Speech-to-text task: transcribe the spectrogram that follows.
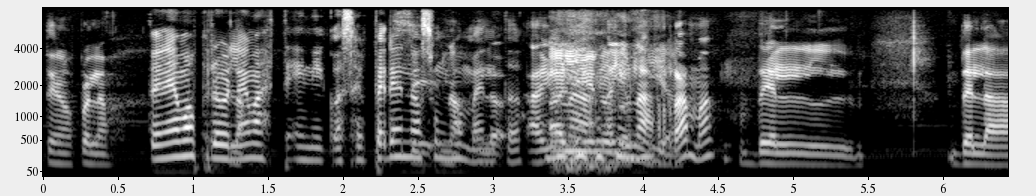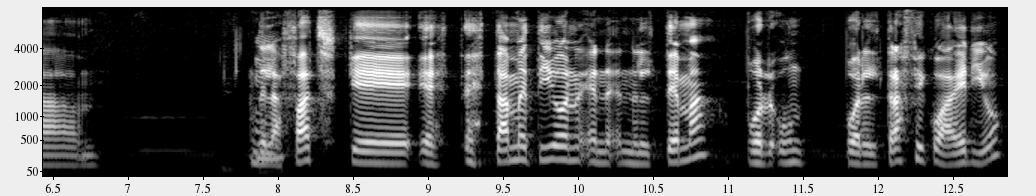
tenemos problemas. Tenemos problemas técnicos, espérenos Sí, un no, momento. lo- hay, una, hay una Alienología. rama del, de la de la Mm. FACH que es- está metido en, en- en el tema por un por el tráfico aéreo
